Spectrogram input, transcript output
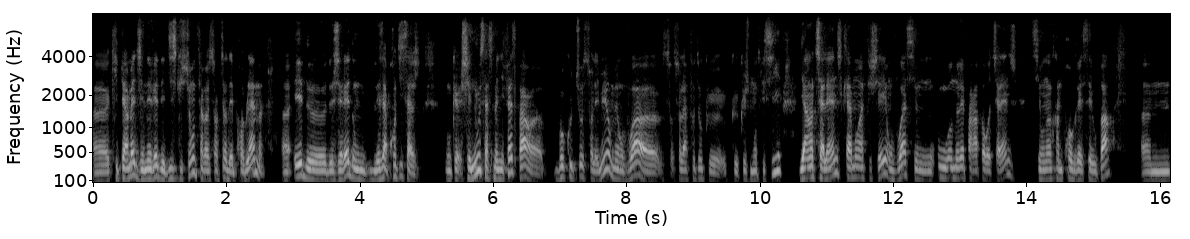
euh, qui permet de générer des discussions, de faire ressortir des problèmes euh, et de, gérer donc les apprentissages. Donc chez nous, ça se manifeste par beaucoup de choses sur les murs, mais on voit sur, la photo que, que, je montre ici, il y a un challenge clairement affiché. On voit si on, où on en est par rapport au challenge, si on est en train de progresser ou pas. on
